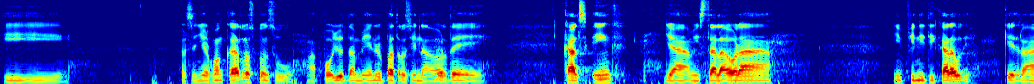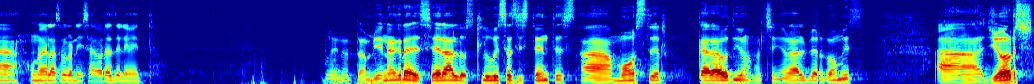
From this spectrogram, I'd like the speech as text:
y al señor Juan Carlos con su apoyo también, el patrocinador de Cals Inc., ya mi instaladora Infinity Car Audio, que era una de las organizadoras del evento. Bueno, también agradecer a los clubes asistentes, a Monster Car Audio, al señor Albert Gómez, a George,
